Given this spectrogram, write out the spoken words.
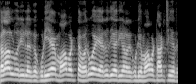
கலால் வரியில் இருக்கக்கூடிய மாவட்ட வருவாய் அதிகாரிகளாக இருக்கக்கூடிய மாவட்ட ஆட்சியர்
